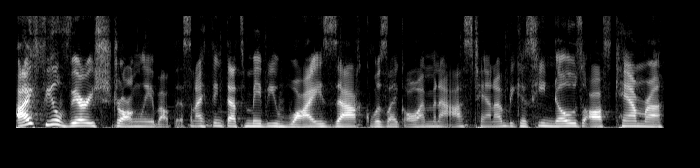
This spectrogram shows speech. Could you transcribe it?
I feel very strongly about this. And I think that's maybe why Zach was like, Oh, I'm gonna ask Tana because he knows off camera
